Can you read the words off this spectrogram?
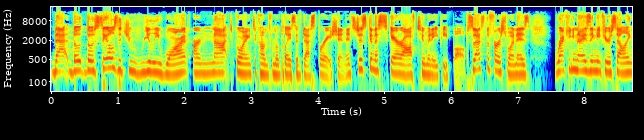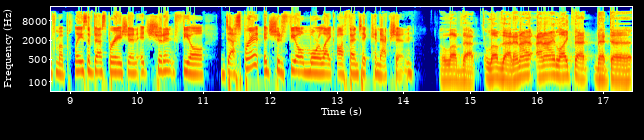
that th- those sales that you really want are not going to come from a place of desperation. It's just going to scare off too many people. So that's the first one is recognizing if you're selling from a place of desperation, it shouldn't feel desperate. It should feel more like authentic connection. I love that. Love that. And I and I like that that uh,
